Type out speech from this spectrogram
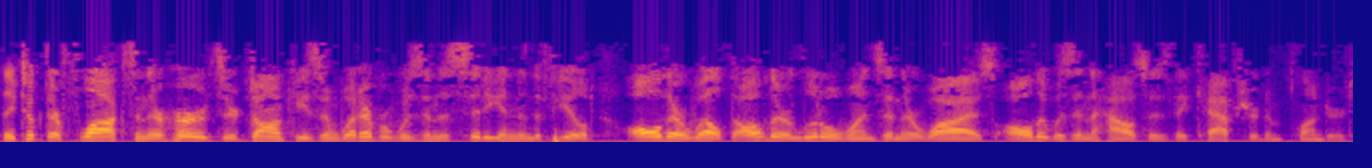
They took their flocks and their herds, their donkeys, and whatever was in the city and in the field, all their wealth, all their little ones and their wives, all that was in the houses, they captured and plundered.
